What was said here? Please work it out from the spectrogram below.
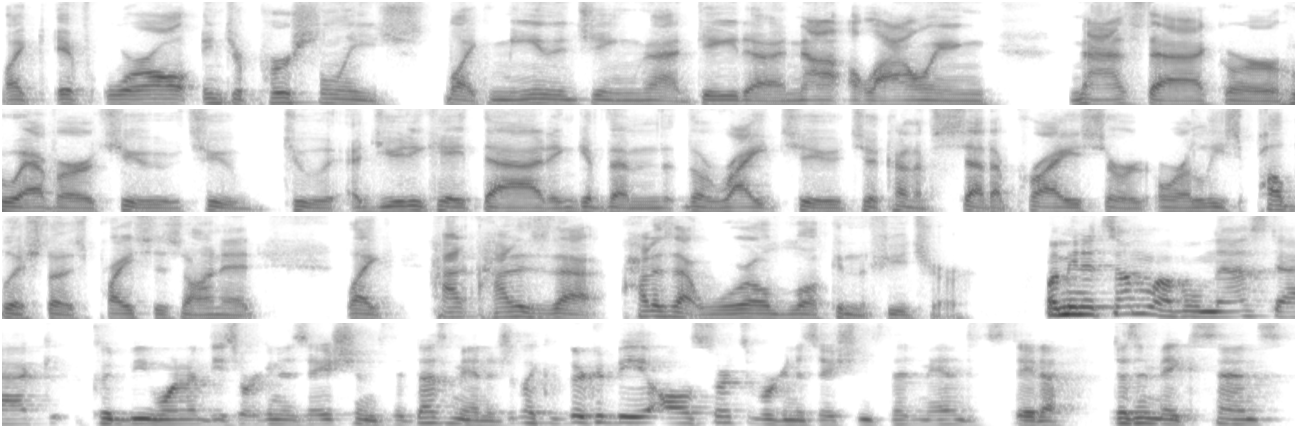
like if we're all interpersonally like managing that data and not allowing nasdaq or whoever to to to adjudicate that and give them the right to to kind of set a price or or at least publish those prices on it like how, how does that how does that world look in the future I mean, at some level, NASDAQ could be one of these organizations that does manage it. Like there could be all sorts of organizations that manage this data. It doesn't make sense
